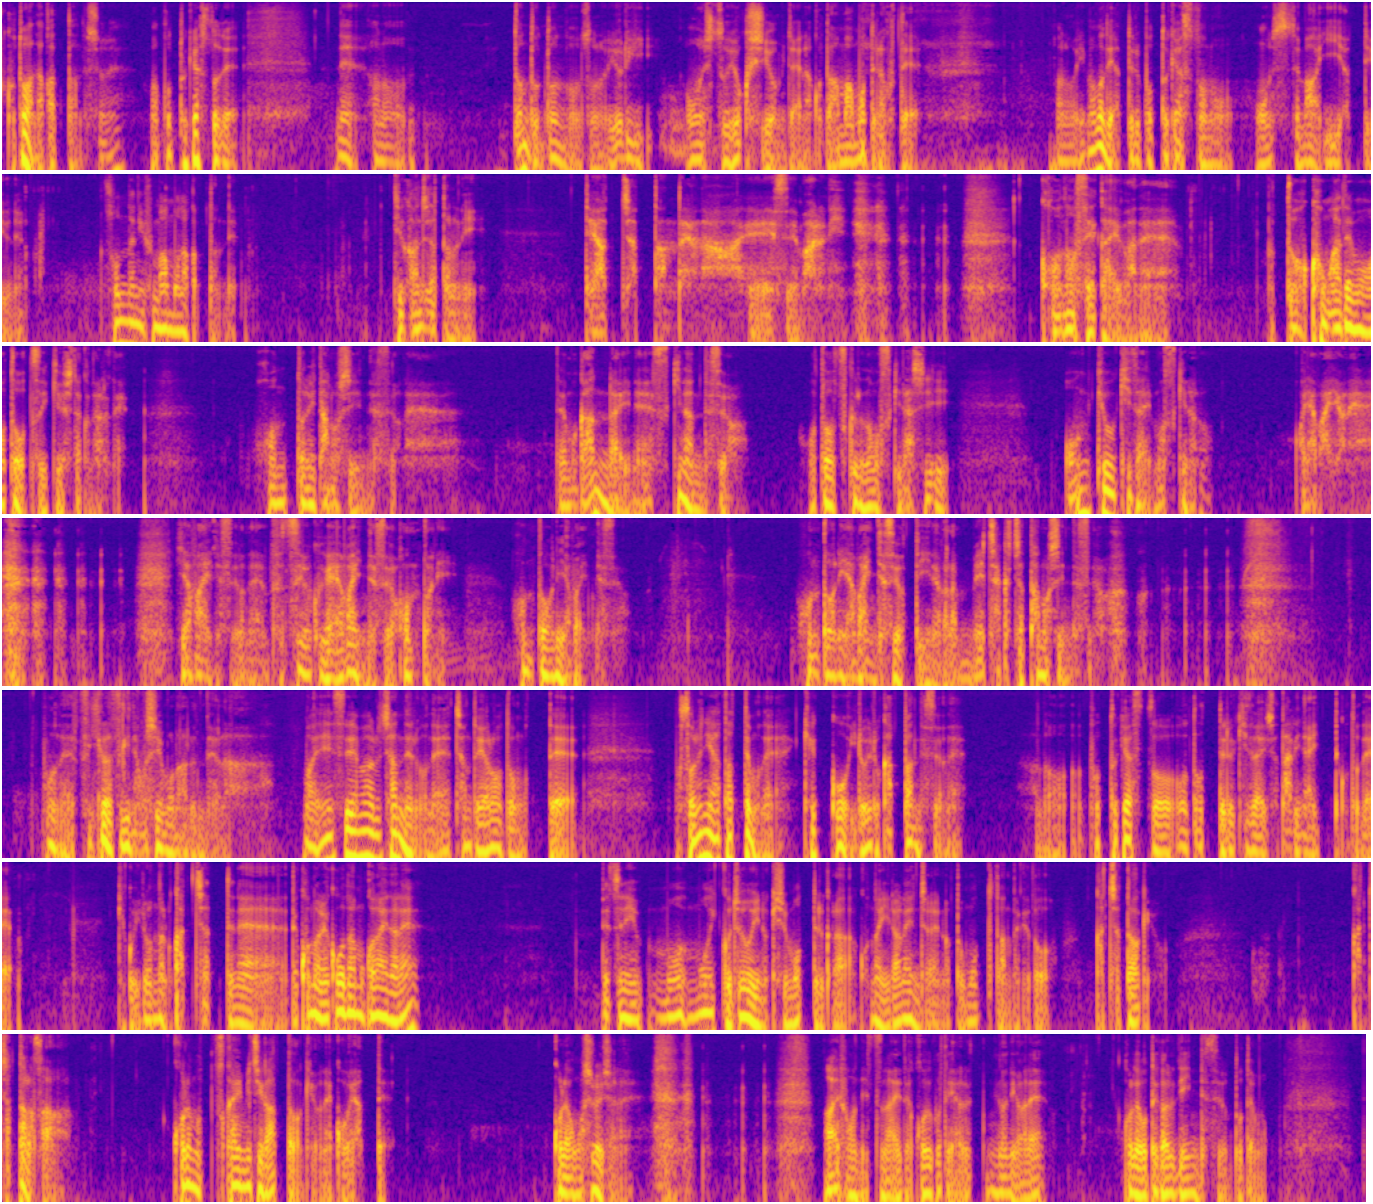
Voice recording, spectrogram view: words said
ことはなかったんですよね。まあ、ポッドキャストで、ね、あの、どんどんどんどんその、より音質を良くしようみたいなことはあんま思ってなくて、あの、今までやってるポッドキャストの音質でまあいいやっていうね、そんなに不満もなかったんで、っていう感じだったのに、出会っちゃったんだよな ASMR に この世界はね、どこまでも音を追求したくなるね。本当に楽しいんですよね。でも元来ね、好きなんですよ。音を作るのも好きだし、音響機材も好きなの。やばいよね。やばいですよね。物欲がやばいんですよ、本当に。本当にやばいんですよ。本当にやばいんですよって言いながらめちゃくちゃ楽しいんですよ。もうね、次から次に欲しいものあるんだよな。まあ ASMR チャンネルをね、ちゃんとやろうと思って、それにあたってもね、結構いろいろ買ったんですよね。あの、ポッドキャストを撮ってる機材じゃ足りないってことで、結構いろんなの買っちゃってね。で、このレコーダーもこの間ね、別にもう、もう一個上位の機種持ってるから、こんなんいらないんじゃないのと思ってたんだけど、買っちゃったわけよ。買っちゃったらさ、これも使い道があったわけよね、こうやって。これ面白いじゃない ?iPhone につないでこういうことやるのにはね、これお手軽でいいんですよ、とても。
